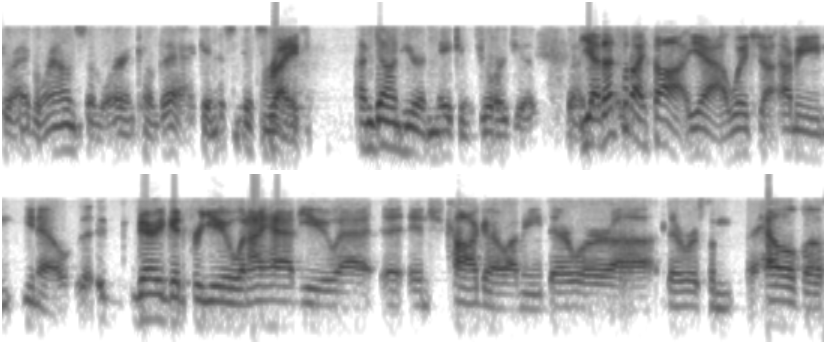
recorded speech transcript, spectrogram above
drive around somewhere and come back, and it's it's right. Nice. I'm down here in Macon, Georgia. Yeah, that's what I thought. Yeah, which I mean, you know, very good for you. When I had you at, in Chicago, I mean, there were uh, there were some hell of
